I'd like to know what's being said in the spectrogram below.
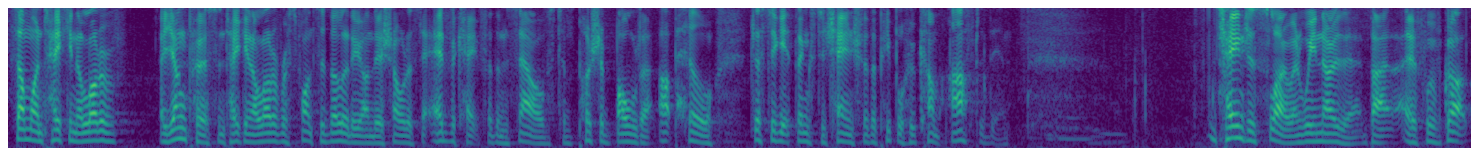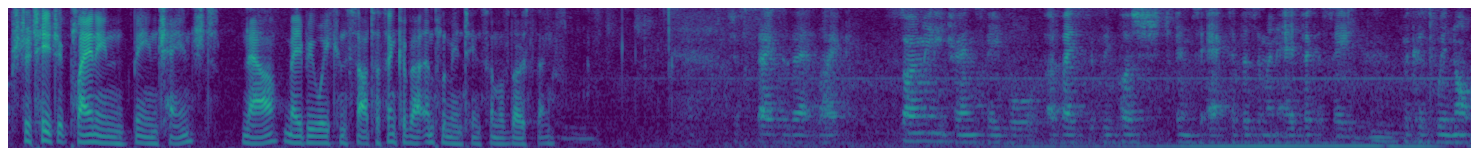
someone taking a lot of, a young person taking a lot of responsibility on their shoulders to advocate for themselves, to push a boulder uphill just to get things to change for the people who come after them. Change is slow and we know that, but if we've got strategic planning being changed now, maybe we can start to think about implementing some of those things Just say to that, like, so many trans people are basically pushed into activism and advocacy because we're not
